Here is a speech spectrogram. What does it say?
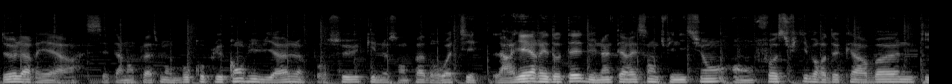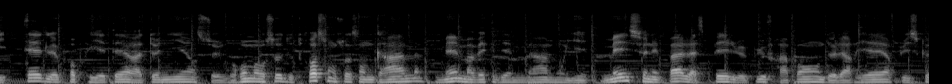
de l'arrière. C'est un emplacement beaucoup plus convivial pour ceux qui ne sont pas droitiers. L'arrière est doté d'une intéressante finition en fausse fibre de carbone qui aide le propriétaire à tenir ce gros morceau de 360 grammes même avec des mains mouillées. Mais ce n'est pas l'aspect le plus frappant de l'arrière puisque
